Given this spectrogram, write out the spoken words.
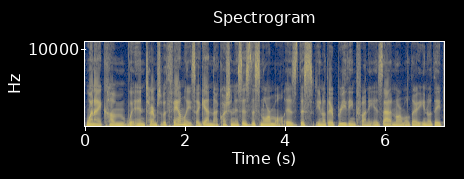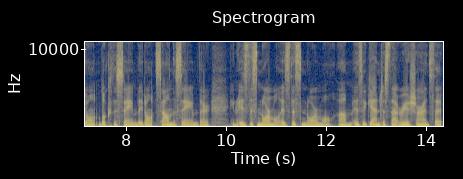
when I come w- in terms with families, again, that question is: Is this normal? Is this you know they're breathing funny? Is that normal? They you know they don't look the same. They don't sound the same. They're you know is this normal? Is this normal? Um, is again just that reassurance that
